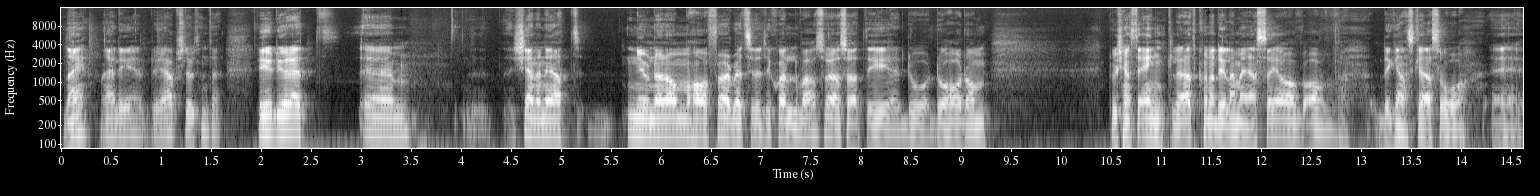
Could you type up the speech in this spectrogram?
Nej, nej det, är, det är absolut inte. Det är, det är rätt... ehm, känner ni att nu när de har förberett sig lite själva så, är det så att det är, då, då har de... Då känns det enklare att kunna dela med sig av, av det ganska så eh,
